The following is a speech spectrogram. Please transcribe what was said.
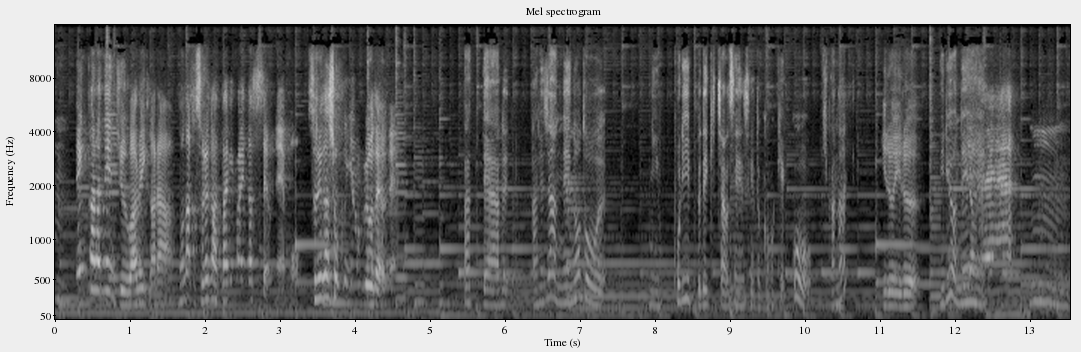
うん年から年中悪いからもうなんかそれが当たり前になってたよねもうそれが職業病だよね。だってあれあれじゃんね喉にポリープできちゃう先生とかも結構聞かない？いるいる。いるよいるよね。ね。うん。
